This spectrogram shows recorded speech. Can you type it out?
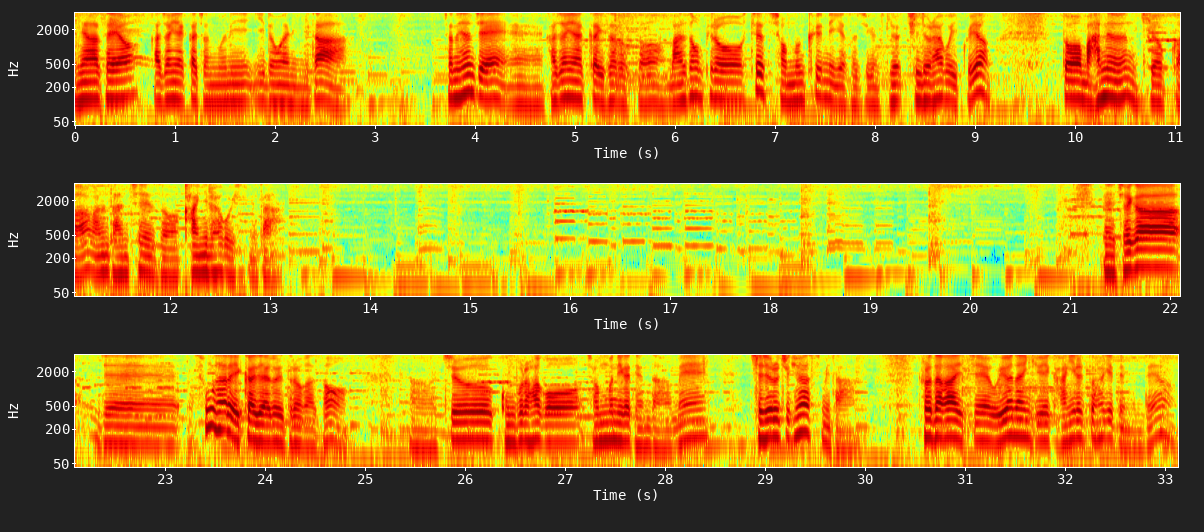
안녕하세요. 가정의학과 전문의 이동환입니다. 저는 현재 예, 가정의학과 의사로서 만성피로 스트레스 전문 클리닉에서 지금 진료- 진료를 하고 있고요. 또 많은 기업과 많은 단체에서 강의를 하고 있습니다. 네, 제가 이제 20살에 의과대학을 들어가서 어, 쭉 공부를 하고 전문의가 된 다음에 진료를 쭉 해왔습니다. 그러다가 이제 우연한 기회에 강의를 또 하게 됐는데요.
